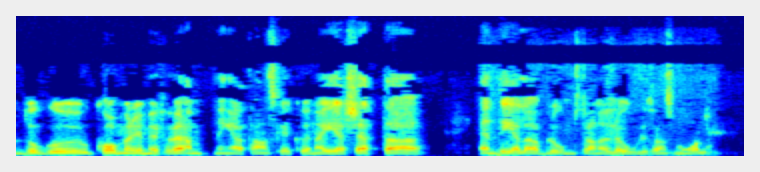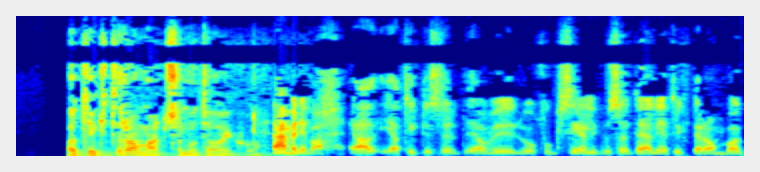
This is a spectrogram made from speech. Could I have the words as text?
då, då kommer det med förväntning att han ska kunna ersätta en del av Blomstrand eller Olessons mål. Vad tyckte du om matchen mot AIK? Nej, men det var, jag, jag tyckte, jag vill fokusera lite på Södertälje, jag tyckte de var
